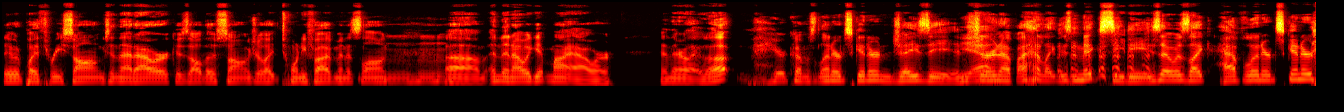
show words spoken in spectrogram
They would play three songs in that hour because all those songs are like 25 minutes long. Mhm. Um, and then I would get my hour. And they're like, "Oh, here comes Lynyrd Skynyrd and Jay Z." And Yeah. sure enough, I had like these mix CDs. It was like half Lynyrd Skynyrd,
